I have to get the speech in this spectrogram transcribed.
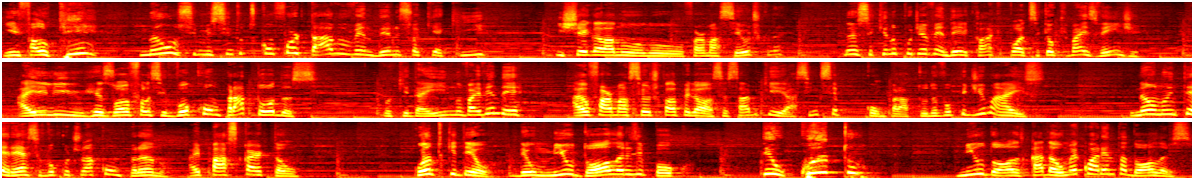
E ele fala: O quê? Não, eu me sinto desconfortável vendendo isso aqui aqui. E chega lá no, no farmacêutico, né? Não, isso aqui não podia vender. Ele, claro que pode, isso aqui é o que mais vende. Aí ele resolve e fala assim: Vou comprar todas. Porque daí não vai vender. Aí o farmacêutico fala pra ele: Ó, você sabe que assim que você comprar tudo, eu vou pedir mais. Não, não interessa, eu vou continuar comprando. Aí passa o cartão. Quanto que deu? Deu mil dólares e pouco. Deu quanto? Mil dólares. Cada uma é 40 dólares.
